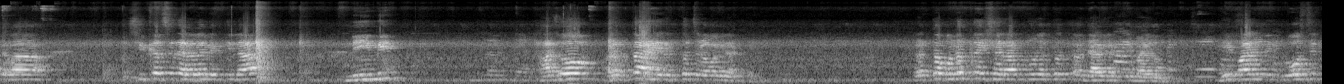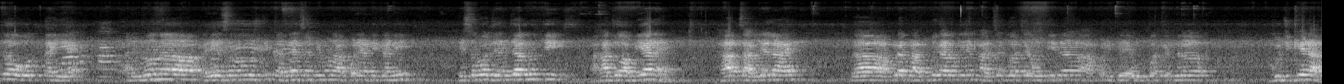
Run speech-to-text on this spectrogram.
त्याला शिकलसे झालेल्या व्यक्तीला नियमित हा जो रक्त आहे रक्त चळवावी लागते. रक्त बनत नाही शहरात रक्त द्यावे लागते बाहेरून. हे फार व्यवस्थित होत नाहीये. आणि म्हणून हे सर्व गोष्टी करण्यासाठी म्हणून आपण या ठिकाणी हे सर्व जनजागृती हा जो अभियान आहे हा चाललेला आहे. आपल्या प्राथमिक आरोग्य नाचकवाच्या वतीनं आपण इथे उपकेंद्र गुजखेडा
